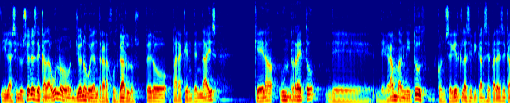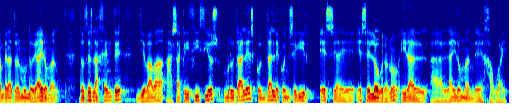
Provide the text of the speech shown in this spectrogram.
y las ilusiones de cada uno yo no voy a entrar a juzgarlos, pero para que entendáis que era un reto de, de, gran magnitud conseguir clasificarse para ese campeonato del mundo de Ironman. Entonces la gente llevaba a sacrificios brutales con tal de conseguir ese, ese logro, ¿no? Ir al, al Ironman de Hawái.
